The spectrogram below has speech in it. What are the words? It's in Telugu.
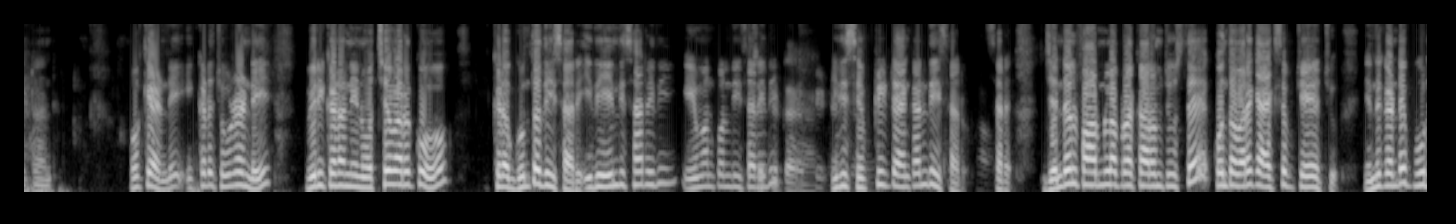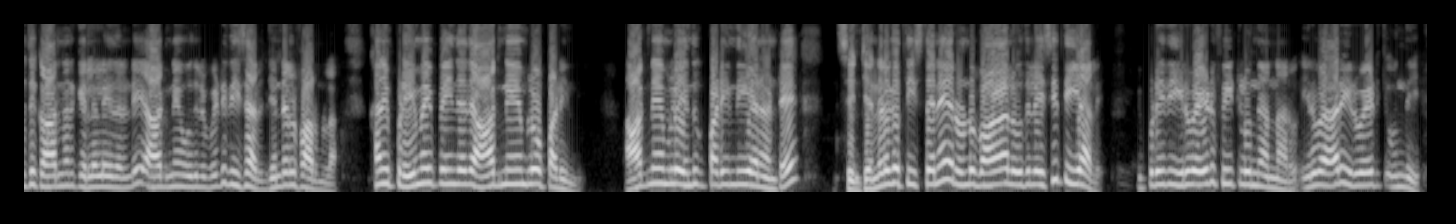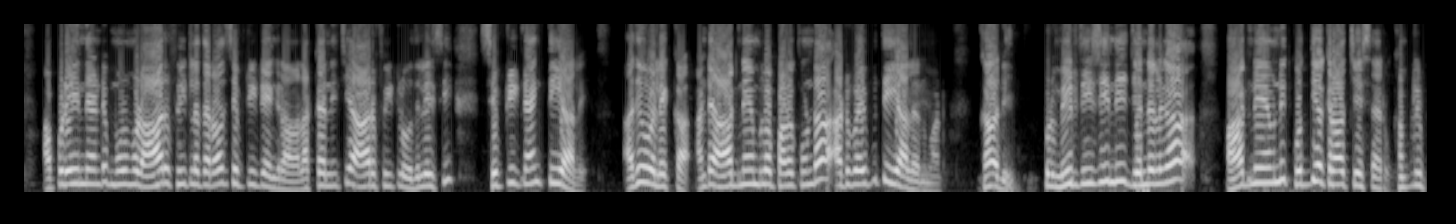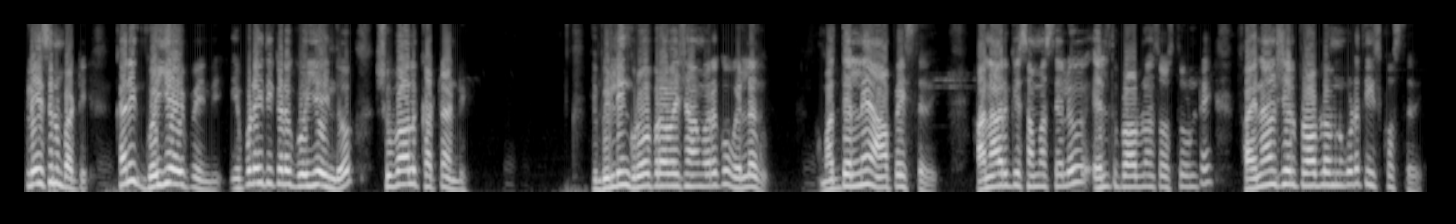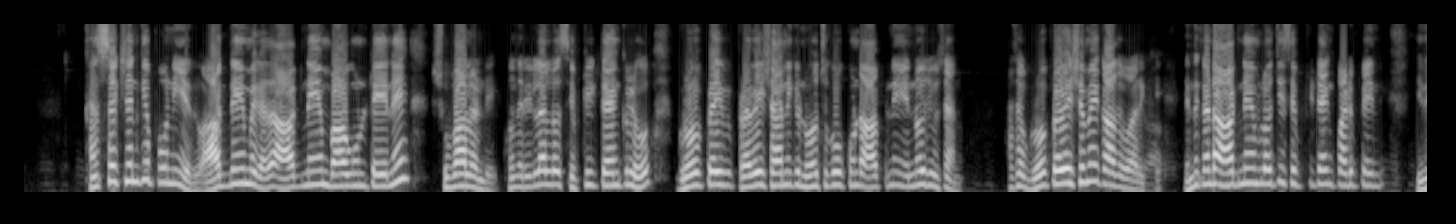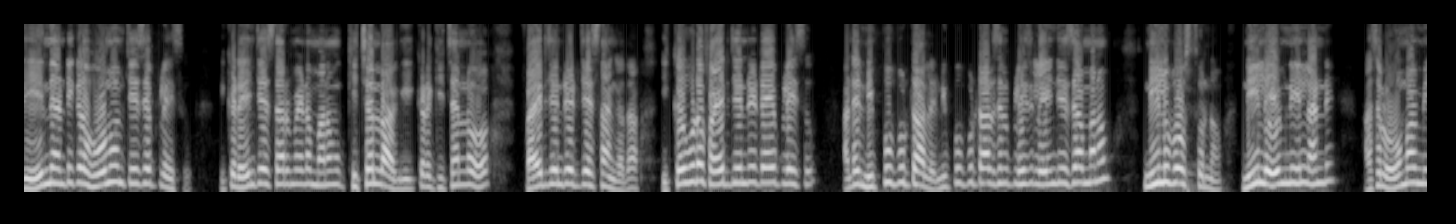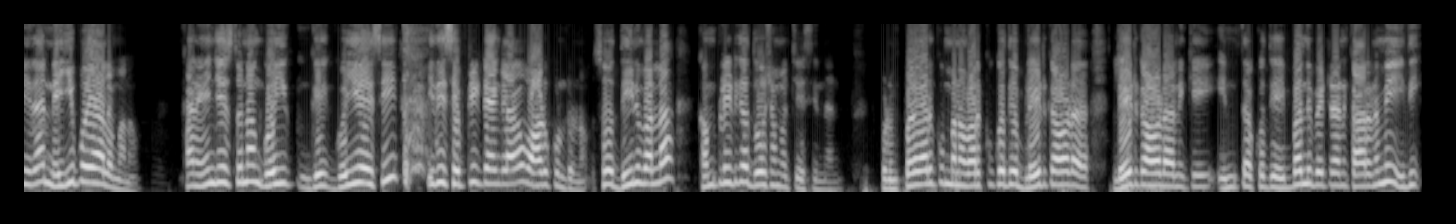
ఇటు రండి ఓకే అండి ఇక్కడ చూడండి మీరు ఇక్కడ నేను వచ్చే వరకు ఇక్కడ గుంత తీశారు. ఇది ఏంది సార్ ఇది? ఏమనుకొని తీశారు ఇది? ఇది సెప్టిక్ ట్యాంక్ అని తీశారు. సరే జనరల్ ఫార్ములా ప్రకారం చూస్తే కొంతవరకు యాక్సెప్ట్ చేయొచ్చు. ఎందుకంటే పూర్తి కార్నర్కి వెళ్ళలేదండి ఆగ్నేయం వదిలిపెట్టి తీశారు జనరల్ ఫార్ములా కానీ ఇప్పుడు ఏమైపోయింది? అది ఆగ్నేయంలో పడింది. ఆగ్నేయంలో ఎందుకు పడింది అని అంటే జనరల్గా తీస్తేనే రెండు భాగాలు వదిలేసి తీయాలి. ఇప్పుడు ఇది ఇరవై ఏడు ఫీట్లు ఉంది అన్నారు. ఇరవై ఆరు ఇరవై ఏడు ఉంది. అప్పుడు ఏంటంటే మూడు మూడు ఆరు ఫీట్ల తర్వాత సెప్టిక్ ట్యాంక్ రావాలి. అక్కడి నుంచి ఆరు ఫీట్లు వదిలేసి సెప్టిక్ ట్యాంక్ తీయాలి. అది ఓ లెక్క. అంటే ఆగ్నేయంలో పడకుండా అటువైపు తీయాలన్నమాట. కానీ ఇప్పుడు మీరు తీసింది జనరల్గా ఆగ్నేయంని కొద్దిగా క్రాస్ చేశారు. కంప్లీట్ ప్లేస్ను బట్టి. కానీ గొయ్యి అయిపోయింది. ఎప్పుడైతే ఇక్కడ గొయ్యి అయిందో శుభాలు కట్టండి. ఈ బిల్డింగ్ గృహ ప్రవేశం వరకు వెళ్ళదు. మధ్యలోనే ఆపేస్తుంది. అనారోగ్య సమస్యలు హెల్త్ ప్రాబ్లమ్స్ వస్తూ ఉంటాయి ఫైనాన్షియల్ ప్రాబ్లమ్ను కూడా తీసుకొస్తుంది. కన్స్ట్రక్షన్కే పోనీయదు. ఆగ్నేయమే కదా. ఆగ్నేయం బాగుంటేనే శుభాలండి. కొందరు ఇళ్ళలో సెప్టిక్ ట్యాంకులు గృహ ప్రవేశానికి నోచుకోకుండా ఆపిన ఎన్నో చూశాను. అసలు గృహ ప్రవేశమే కాదు వారికి. ఎందుకంటే ఆగ్నేయంలో వచ్చి సెప్టిక్ ట్యాంక్ పడిపోయింది. ఇది ఏంటంటే ఇక్కడ హోమం చేసే ప్లేస్ ఇక్కడ ఏం చేస్తారు మేడం? మనం కిచెన్ లాగా ఇక్కడ కిచెన్లో ఫైర్ జనరేట్ చేస్తాం కదా. ఇక్కడ కూడా ఫైర్ జనరేట్ అయ్యే ప్లేస్ అంటే నిప్పు పుట్టాలి. నిప్పు పుట్టాల్సిన ప్లేస్లో ఏం చేసాం మనం? నీళ్ళు పోస్తున్నాం. నీళ్ళు ఏం నీళ్ళు అండి అసలు ఓమ మీద నెయ్యి పోయాలి మనం. కానీ ఏం చేస్తున్నాం? గొయ్యి గొయ్యి- గొయ్యి వేసి ఇది సెప్టిక్ ట్యాంక్ లాగా వాడుకుంటున్నాం. సో దీనివల్ల కంప్లీట్గా దోషం వచ్చేసిందండి. ఇప్పుడు ఇప్పటి వరకు మన వర్క్ కొద్దిగా బ్లేట్ కావడ లేట్ కావడానికి ఇంత కొద్దిగా ఇబ్బంది పెట్టడానికి కారణమే ఇది.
